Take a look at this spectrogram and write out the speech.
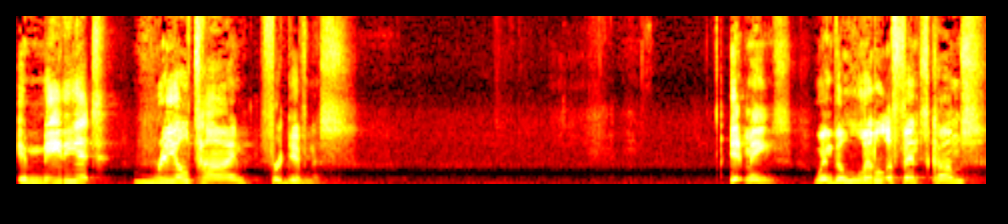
immediate, real-time forgiveness. It means when the little offense comes,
